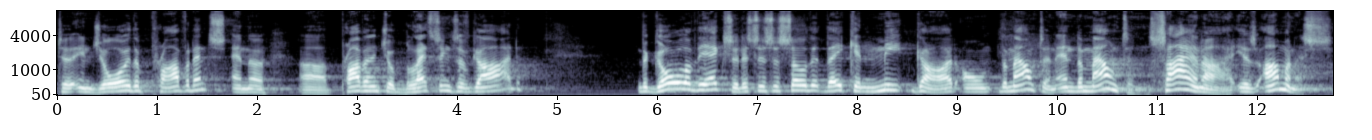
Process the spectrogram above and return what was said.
to enjoy the providence and the uh, providential blessings of God. The goal of the Exodus is so that they can meet God on the mountain. And the mountain, Sinai, is ominous.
